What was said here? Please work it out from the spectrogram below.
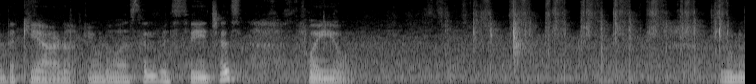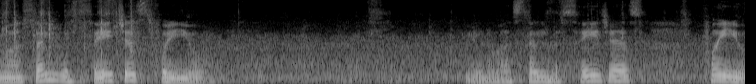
എന്തൊക്കെയാണ്? Universal messages for you universal messages for you universal messages for you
